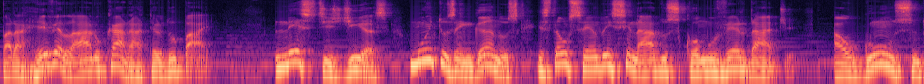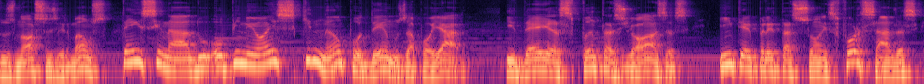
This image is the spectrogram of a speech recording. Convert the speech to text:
para revelar o caráter do Pai. Nestes dias, muitos enganos estão sendo ensinados como verdade. Alguns dos nossos irmãos têm ensinado opiniões que não podemos apoiar, ideias fantasiosas, interpretações forçadas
